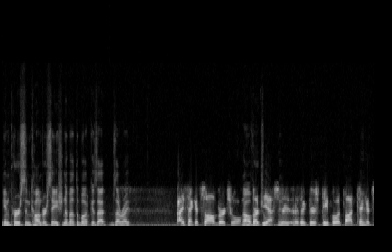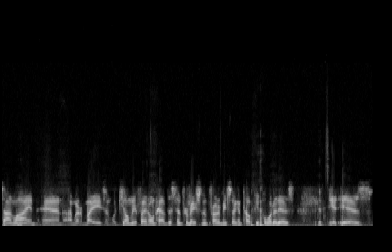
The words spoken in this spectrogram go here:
in-person conversation about the book. Is that is that right? I think it's all virtual. Oh, virtual. yes, yeah. there, I think there's people that bought tickets yeah. online, yeah. and I'm going to. My agent would kill me if I don't have this information in front of me so I can tell people what it is. It's, it is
